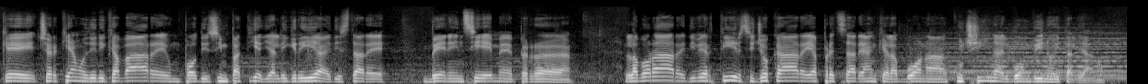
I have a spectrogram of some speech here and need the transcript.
che cerchiamo di ricavare un po' di simpatia, di allegria e di stare bene insieme per eh, lavorare, divertirsi, giocare e apprezzare anche la buona cucina e il buon vino italiano.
